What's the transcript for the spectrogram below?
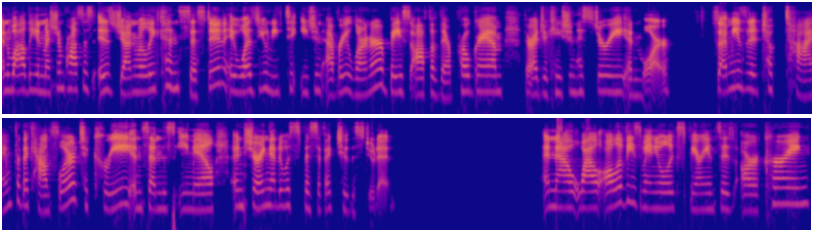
And while the admission process is generally consistent, it was unique to each and every learner based off of their program, their education history, and more. So that means that it took time for the counselor to create and send this email, ensuring that it was specific to the student. And now, while all of these manual experiences are occurring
